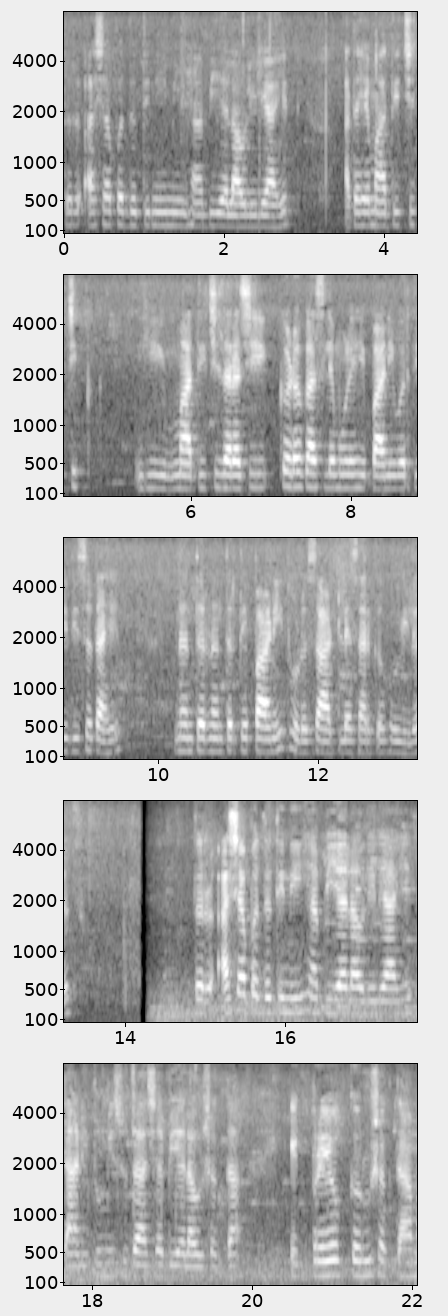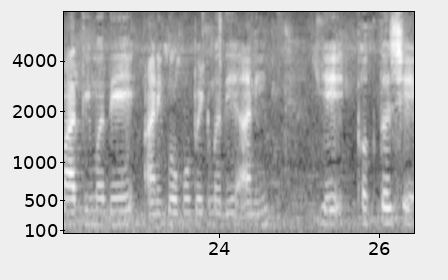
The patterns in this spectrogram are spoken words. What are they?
तर अशा पद्धतीने मी ह्या बिया लावलेल्या आहेत. आता हे मातीची चिक ही मातीची जराशी कडक असल्यामुळे हे पाणीवरती दिसत आहे. नंतर नंतर ते पाणी थोडंसं आटल्यासारखं होईलच. तर अशा पद्धतीने ह्या बिया लावलेल्या आहेत आणि तुम्ही सुद्धा अशा बिया लावू शकता. एक प्रयोग करू शकता मातीमध्ये आणि कोकोपेटमध्ये आणि हे फक्त शे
